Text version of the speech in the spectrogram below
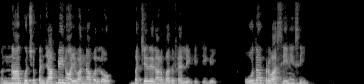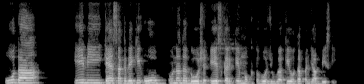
ਨਾ ਕੁਝ ਪੰਜਾਬੀ ਨੌਜਵਾਨਾਂ ਵੱਲੋਂ ਬੱਚੇ ਦੇ ਨਾਲ ਬਦਫੈਲੀ ਕੀਤੀ ਗਈ। ਉਹ ਤਾਂ ਪ੍ਰਵਾਸੀ ਨਹੀਂ ਸੀ। ਉਹ ਤਾਂ ਇਹ ਨਹੀਂ ਕਹਿ ਸਕਦੇ ਕਿ ਉਹ ਉਹਨਾਂ ਦਾ ਦੋਸ਼ ਇਸ ਕਰਕੇ ਮੁਕਤ ਹੋ ਜਾਊਗਾ ਕਿ ਉਹ ਤਾਂ ਪੰਜਾਬੀ ਸੀ।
